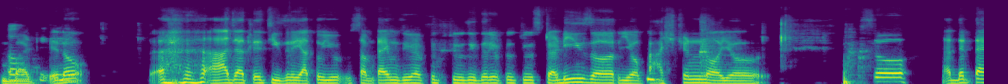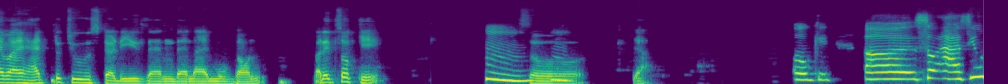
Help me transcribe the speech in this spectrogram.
but you know आ जाते चीज़ें या तो you sometimes you have to choose इधर यू टू चूज़ स्टडीज़ और योर पैशन और your so at that time i had to choose studies and then i moved on. But it's okay. Hmm. so hmm. Uh, so as you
